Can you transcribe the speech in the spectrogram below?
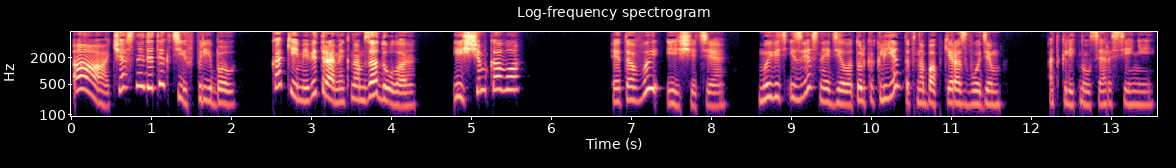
«А, частный детектив прибыл! Какими ветрами к нам задуло? Ищем кого?» «Это вы ищете?» Мы ведь, известное дело, только клиентов на бабки разводим, — откликнулся Арсений.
